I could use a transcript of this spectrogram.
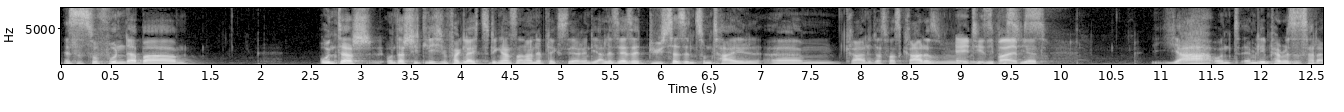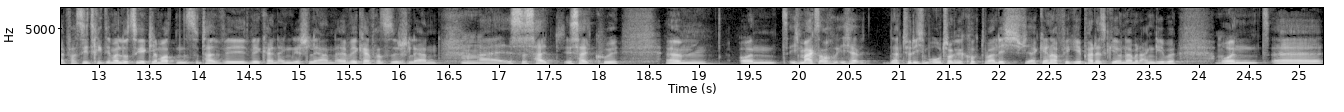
es ist so wunderbar untersch unterschiedlich im Vergleich zu den ganzen anderen Netflix-Serien, die alle sehr, sehr düster sind zum Teil. Ähm, gerade das, was gerade so 80s irgendwie Vibes. passiert. Ja, und Emily in Paris ist halt einfach, sie trägt immer lustige Klamotten, ist total wild, will kein Englisch lernen, äh, will kein Französisch lernen. Äh, ist es halt, ist halt cool. Ähm, und ich mag es auch, ich habe natürlich im O-Ton geguckt, weil ich ja gerne auf WG-Partys gehe und damit angebe. Und äh,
